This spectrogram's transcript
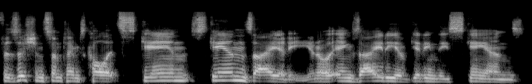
physicians sometimes call it scan scanxiety, you know, anxiety of getting these scans.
